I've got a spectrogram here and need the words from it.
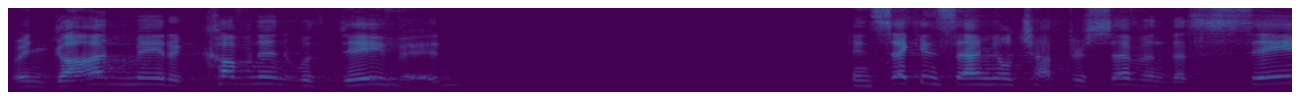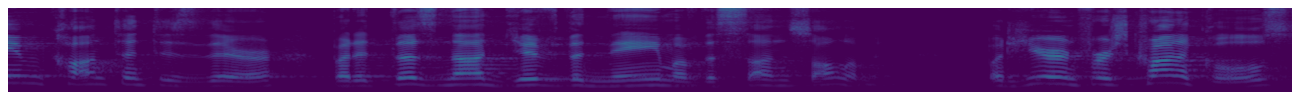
When God made a covenant with David, in 2 Samuel chapter 7, the same content is there, but it does not give the name of the son Solomon. But here in First Chronicles,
